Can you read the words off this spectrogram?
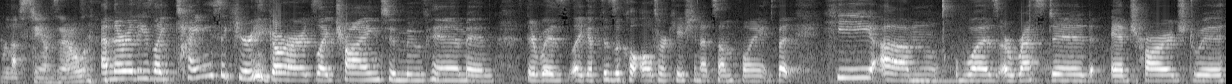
really stands out. and there are these like tiny security guards like trying to move him and there was like a physical altercation at some point but he um, was arrested and charged with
